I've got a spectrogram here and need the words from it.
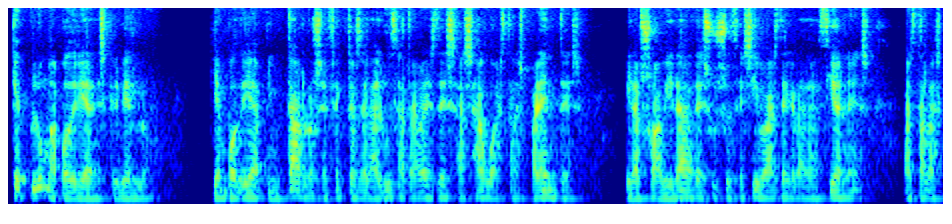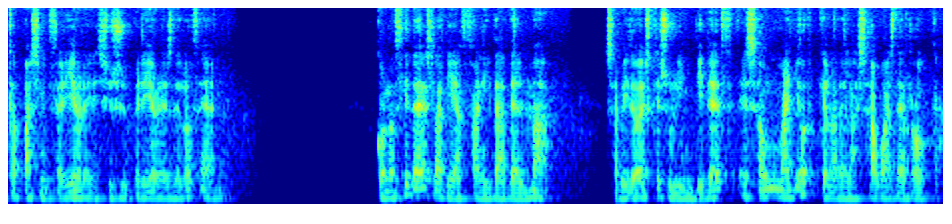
¿Qué pluma podría describirlo? ¿Quién podría pintar los efectos de la luz a través de esas aguas transparentes y la suavidad de sus sucesivas degradaciones hasta las capas inferiores y superiores del océano? Conocida es la diafanidad del mar, sabido es que su limpidez es aún mayor que la de las aguas de roca.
